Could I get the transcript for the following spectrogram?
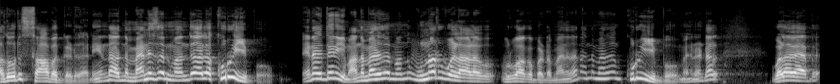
அது ஒரு சாபக்கேடு தான். ஏன்னா அந்த மனுஷன் வந்து அதில் குறுகி போகும். எனக்கு தெரியும். அந்த மனிதன் வந்து உணர்வுகளால் உருவாக்கப்பட்ட மனிதன் அந்த மனிதன் குறுகி போகும். ஏனென்றால் இவ்வளவு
